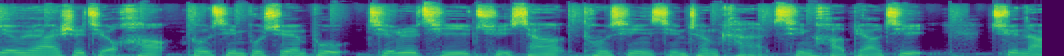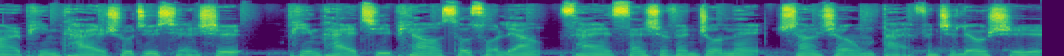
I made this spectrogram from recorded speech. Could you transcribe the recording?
六月二十九号工信部宣布即日起取消通信行程卡信号标记。去哪儿平台数据显示平台机票搜索量在三十分钟内上升百分之六十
